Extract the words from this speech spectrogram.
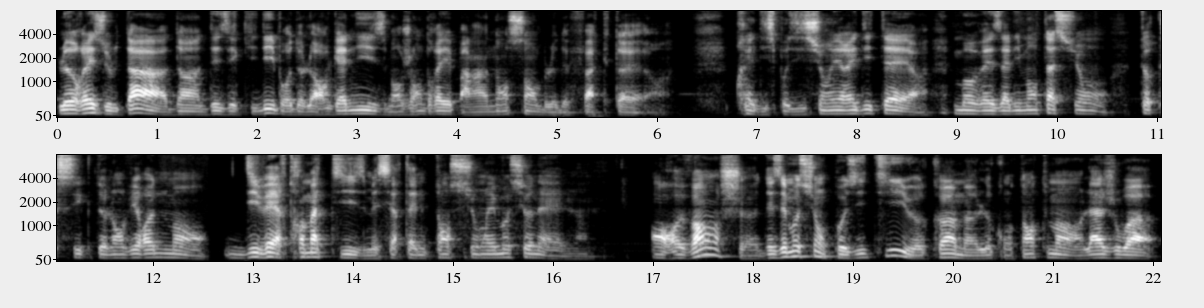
le résultat d'un déséquilibre de l'organisme engendré par un ensemble de facteurs? Prédisposition héréditaire, mauvaise alimentation, toxique de l'environnement, divers traumatismes et certaines tensions émotionnelles. En revanche, des émotions positives comme le contentement, la joie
